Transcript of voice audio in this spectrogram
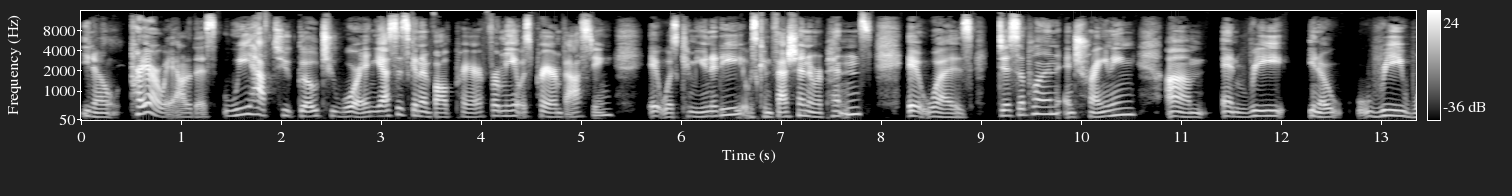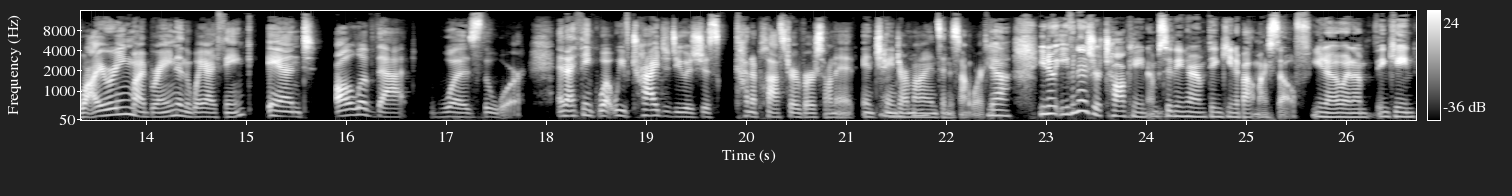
you know, pray our way out of this. We have to go to war. And yes, it's going to involve prayer. For me, it was prayer and fasting. It was community. It was confession and repentance. It was discipline and training um, and re, you know, rewiring my brain in the way I think. And all of that was the war. And I think what we've tried to do is just kind of plaster a verse on it and change our Mhm. minds, and it's not working. Yeah. You know, even as you're talking, I'm sitting here, I'm thinking about myself, you know, and I'm thinking,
